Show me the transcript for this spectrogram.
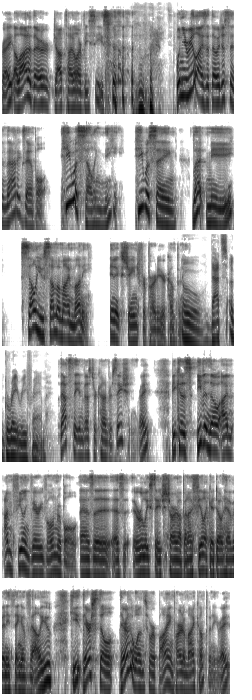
right? A lot of their job title are VCs. right. When you realize that, though, just in that example, he was selling me. He was saying, let me sell you some of my money in exchange for part of your company. Oh, that's a great reframe. That's the investor conversation, right? Because even though I'm I'm feeling very vulnerable as a as an early stage startup and I feel like I don't have anything of value, he they're still they're the ones who are buying part of my company, right?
